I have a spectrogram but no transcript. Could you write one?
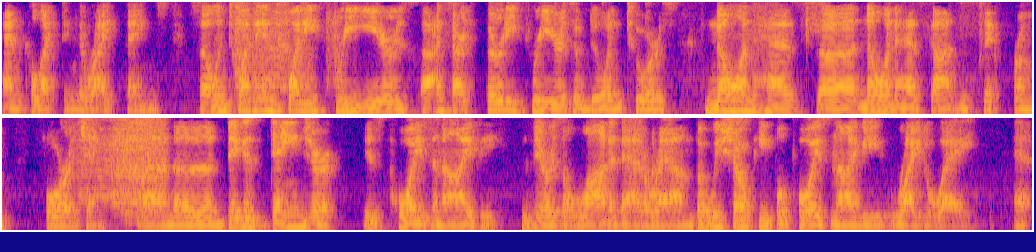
and collecting the right things. So in 20, in 23 years, uh, I'm sorry, 33 years of doing tours, no one has, uh, no one has gotten sick from foraging. Uh, the, the biggest danger is poison ivy. There is a lot of that around, but we show people poison ivy right away, and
